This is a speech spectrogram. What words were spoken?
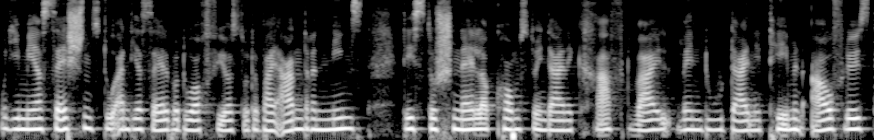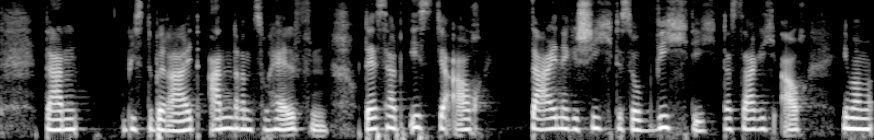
Und je mehr Sessions du an dir selber durchführst oder bei anderen nimmst, desto schneller kommst du in deine Kraft, weil wenn du deine Themen auflöst, dann bist du bereit, anderen zu helfen. Und deshalb ist ja auch deine Geschichte so wichtig. Das sage ich auch immer,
